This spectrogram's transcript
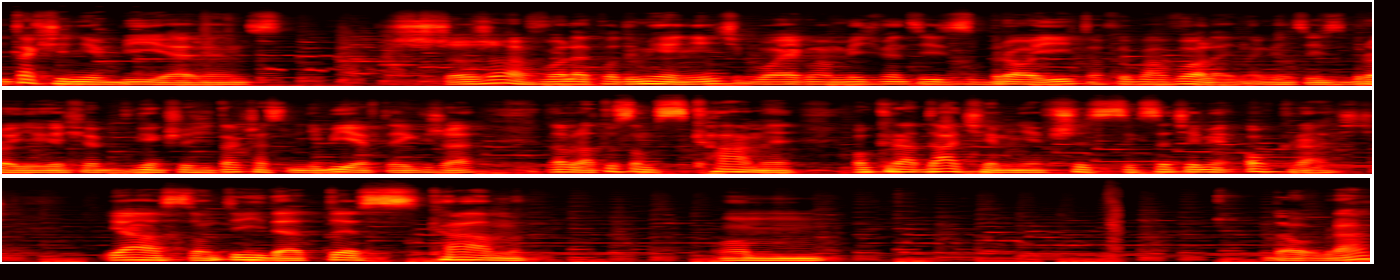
i tak się nie bije, więc szczerze wolę podmienić, bo jak mam mieć więcej zbroi, to chyba wolę jednak więcej zbroi. Ja się większość i tak czasem nie bije w tej grze. Dobra, tu są skamy, okradacie mnie wszyscy, chcecie mnie okraść. Ja stąd idę, to jest skam. Um. Dobra.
